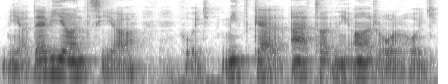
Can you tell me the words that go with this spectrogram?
mi a deviancia, hogy mit kell átadni arról, hogy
